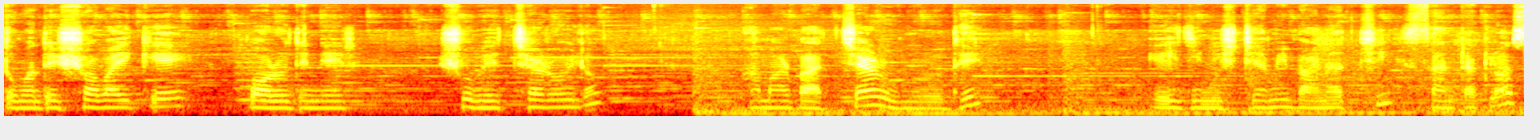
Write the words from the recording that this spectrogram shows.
তোমাদের সবাইকে বড়দিনের শুভেচ্ছা রইল। আমার বাচ্চার অনুরোধে এই জিনিসটি আমি বানাচ্ছি সান্টাক্লস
